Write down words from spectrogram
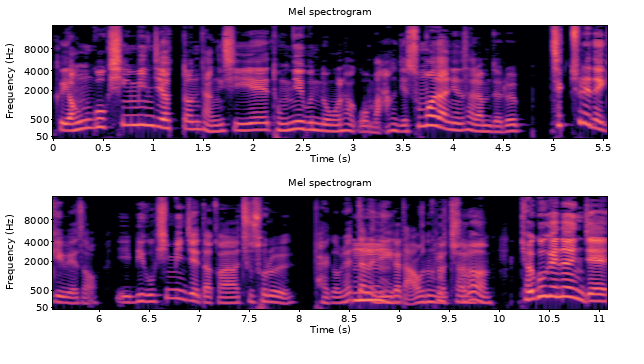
그 영국 식민지였던 당시에 독립운동을 하고 막 이제 숨어 다니는 사람들을 색출해내기 위해서 이 미국 식민지에다가 주소를 발급을 했다는 음, 얘기가 나오는 그렇죠. 것처럼 결국에는 이제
